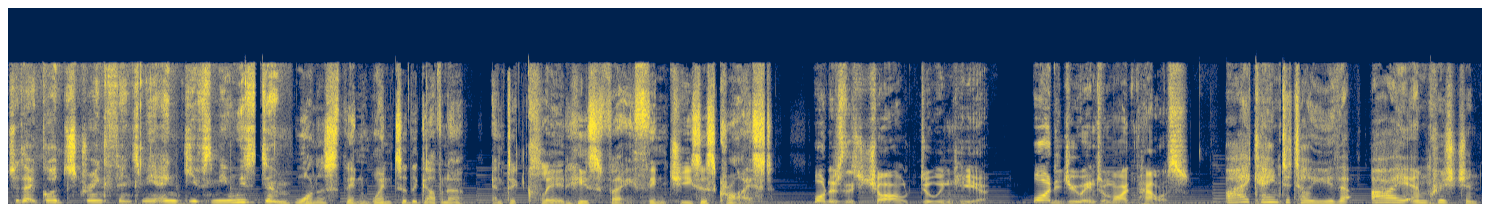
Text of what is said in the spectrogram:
so that God strengthens me and gives me wisdom. Wannas then went to the governor and declared his faith in Jesus Christ. What is this child doing here? Why did you enter my palace? I came to tell you that I am Christian,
